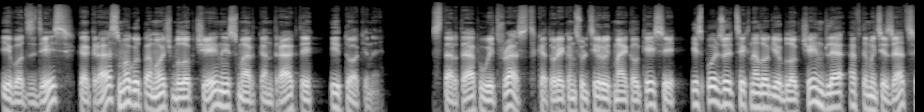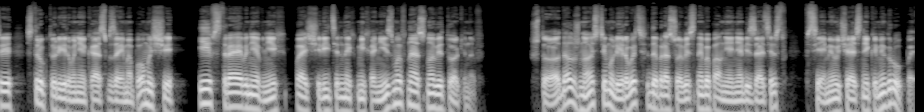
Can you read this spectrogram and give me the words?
И вот здесь как раз могут помочь блокчейны, смарт-контракты и токены. Стартап WeTrust, который консультирует Майкл Кейси, использует технологию блокчейн для автоматизации, структурирования касс взаимопомощи и встраивания в них поощрительных механизмов на основе токенов, что должно стимулировать добросовестное выполнение обязательств всеми участниками группы.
